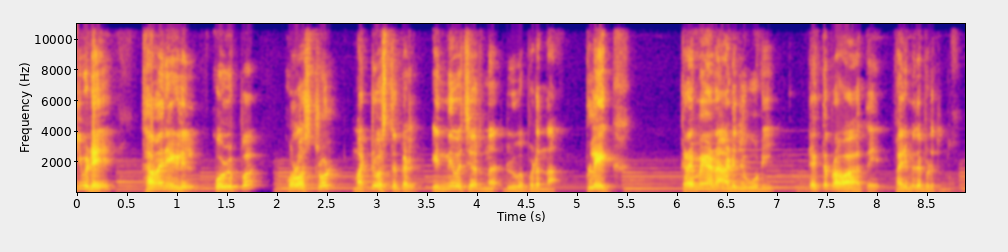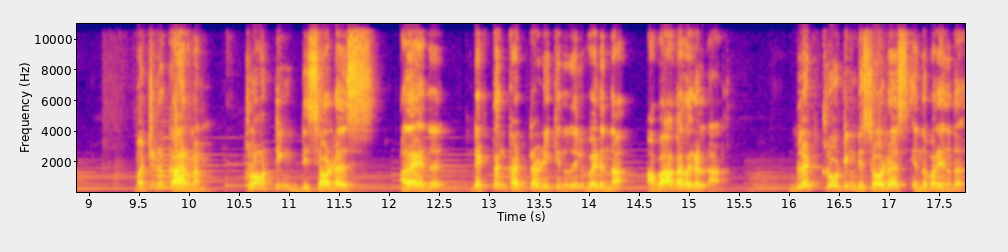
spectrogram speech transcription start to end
ഇവിടെ ധമനികളിൽ കൊഴുപ്പ് കൊളസ്ട്രോൾ മറ്റു വസ്തുക്കൾ എന്നിവ ചേർന്ന് രൂപപ്പെടുന്ന പ്ലേക്ക് ക്രമേണ അടിഞ്ഞുകൂടി രക്തപ്രവാഹത്തെ പരിമിതപ്പെടുത്തുന്നു. മറ്റൊരു കാരണം ക്ലോട്ടിംഗ് ഡിസോർഡേഴ്സ് അതായത് രക്തം കട്ടപിടിക്കുന്നതിൽ വരുന്ന അപാകതകൾ ആണ്. ബ്ലഡ് ക്ലോട്ടിംഗ് ഡിസോർഡേഴ്സ് എന്ന് പറയുന്നത്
